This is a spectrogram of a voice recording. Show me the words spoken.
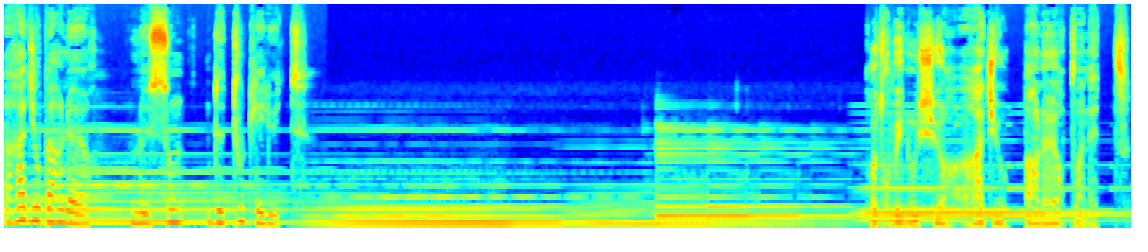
Radio Parleur, le son de toutes les luttes. Retrouvez-nous sur radioparleur.net.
